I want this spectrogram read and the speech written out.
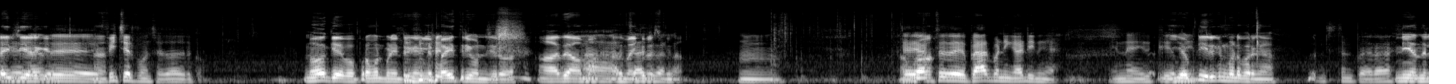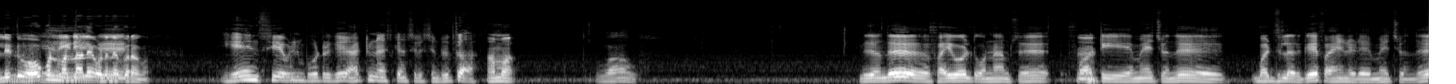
டைப் சி இருக்கு. ஃபீச்சர் ஃபோன்ஸ் ஏதாவது இருக்கும். நோக்கே இப்போ ப்ரோமோட் பண்ணிட்டு இருக்கீங்களே ஃபைவ் த்ரீ ஒன் ஜீரோ அது ஆமா அது மைக்ரோ எஸ்பி தான். ம். சரி அடுத்தது பேர் பண்ணி காட்டிடுங்க. என்ன இருக்கு எப்படி இருக்குன்னு மட்டும் பாருங்க. இன்ஸ்டன்ட் பேரா நீ அந்த லிட் ஓபன் பண்ணாலே உடனே பிறகும். ஏஎன்சி அப்படின்னு போட்டிருக்கு. ஆக்டிவ் நாய்ஸ் கேன்சலேஷன் இருக்கா? ஆமா. வாவ் இது வந்து five volt one amps forty MAH வந்து பட்ஸில் இருக்குது ஃபைவ் ஹண்ட்ரட் எம்ஏஹெச் வந்து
